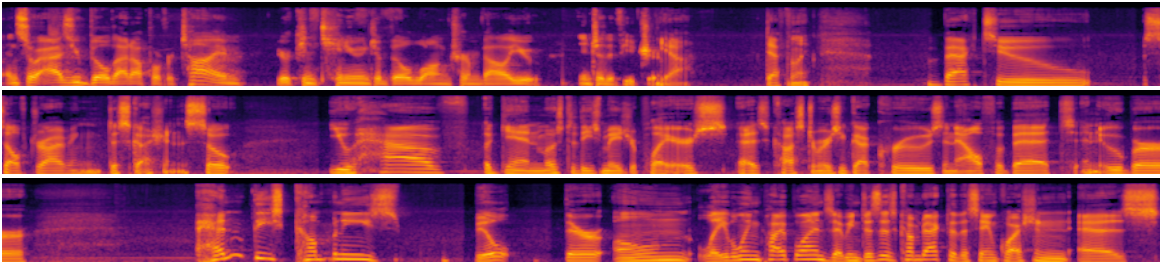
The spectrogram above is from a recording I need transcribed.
And so as you build that up over time, you're continuing to build long term value into the future. Yeah, definitely. Back to self driving discussions. So you have, again, most of these major players as customers. You've got Cruise and Alphabet and Uber. Hadn't these companies built their own labeling pipelines? I mean, does this come back to the same question as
